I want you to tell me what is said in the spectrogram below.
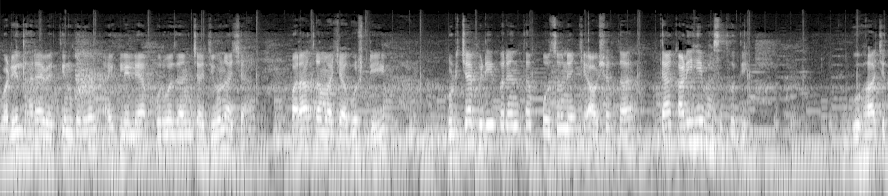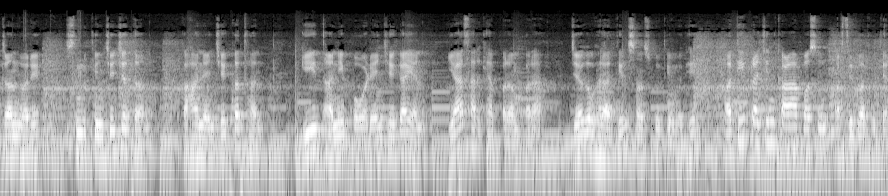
वडीलधाऱ्या व्यक्तींकडून ऐकलेल्या पूर्वजांच्या जीवनाच्या पराक्रमाच्या गोष्टी पुढच्या पिढीपर्यंत पोचवण्याची आवश्यकता त्या काळीही भासत होती. गुहा चित्रांद्वारे स्मृतींचे जतन कहाण्यांचे कथन गीत आणि पोवाड्यांचे गायन यासारख्या परंपरा जगभरातील संस्कृतीमध्ये अतिप्राचीन काळापासून अस्तित्वात होत्या.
